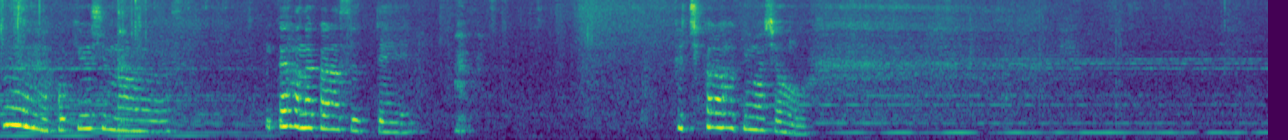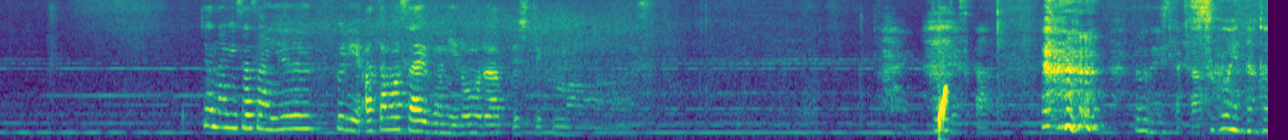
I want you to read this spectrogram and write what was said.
す。うん呼吸します。一回鼻から吸って口から吐きましょうじゃあ渚さんゆっくり頭最後にロールアップしていきます。はい。どうですか？どうでしたか？すごいなんか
